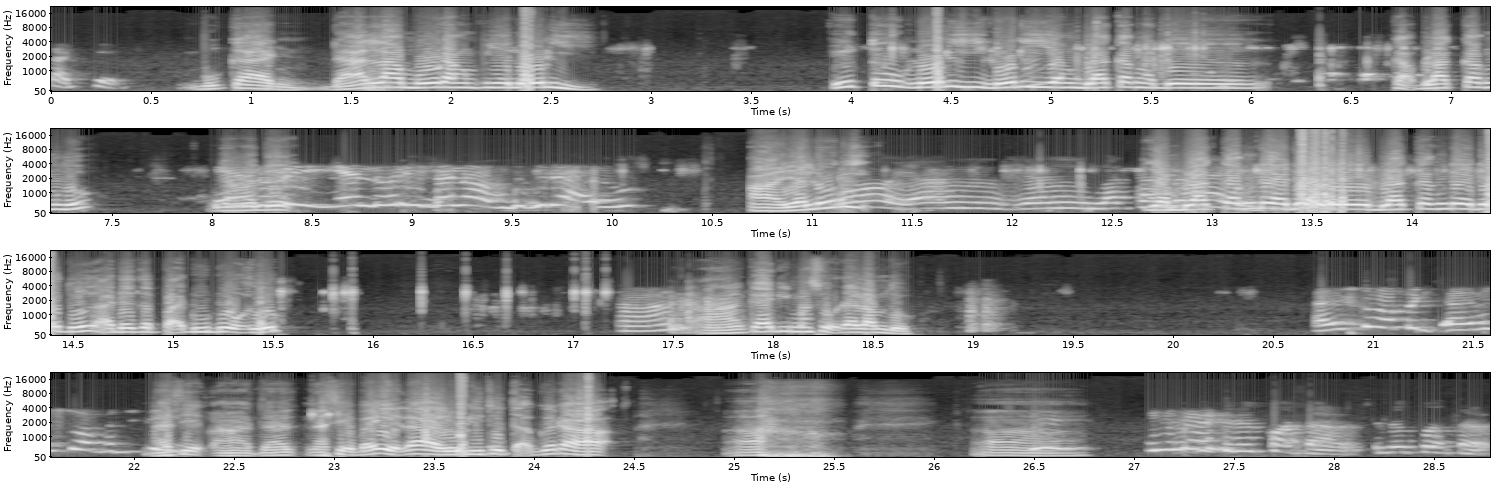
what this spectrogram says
Kat cik. Bukan. Dalam orang punya lori. Itu lori, lori yang belakang ada kat belakang tu. Yang Yang, ada lori, yang lori dah nak bergerak tu. ah yang lori Oh, yang yang belakang yang belakang kan? dia ada belakang dia ada tu, ada tempat duduk tu. Ha. Ah Adi masuk dalam tu. Habis tu apa habis tu apa dia? Nasib ah na- nasib baik lah lori tu tak bergerak. Ah. ah. Kena kuat tak? Kena kuat tak?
